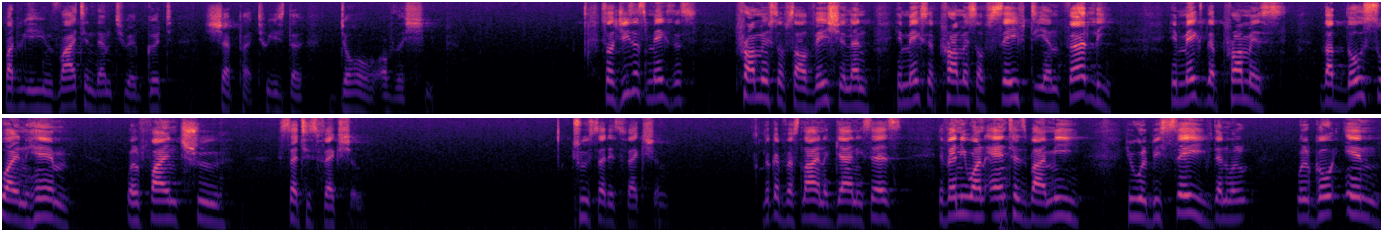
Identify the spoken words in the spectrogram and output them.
but we are inviting them to a good shepherd who is the door of the sheep. So Jesus makes this promise of salvation and he makes a promise of safety. And thirdly, he makes the promise that those who are in him will find true satisfaction. True satisfaction. Look at verse 9 again. He says, If anyone enters by me, he will be saved and will, will go in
